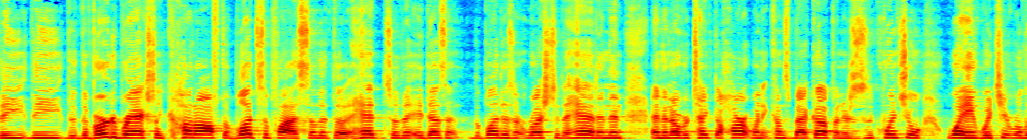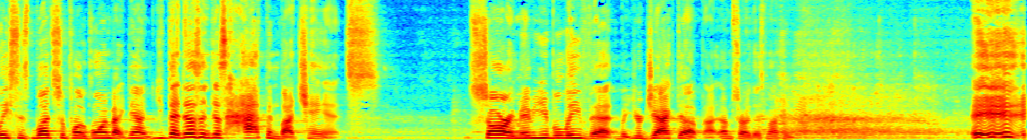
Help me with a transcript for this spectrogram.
the, the, the, the, vertebrae actually cut off the blood supply so that the head, so that it doesn't, the blood doesn't rush to the head and then, and then overtake the heart when it comes back up. And there's a sequential way in which it releases blood supply going back down. That doesn't just happen by chance. Sorry, maybe you believe that, but you're jacked up. I, am sorry, that's my opinion. It, it,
